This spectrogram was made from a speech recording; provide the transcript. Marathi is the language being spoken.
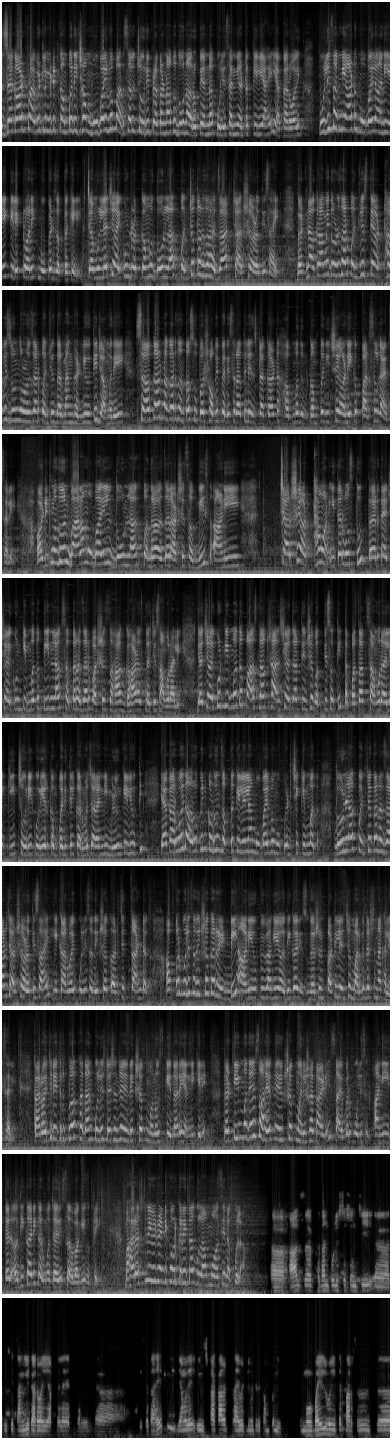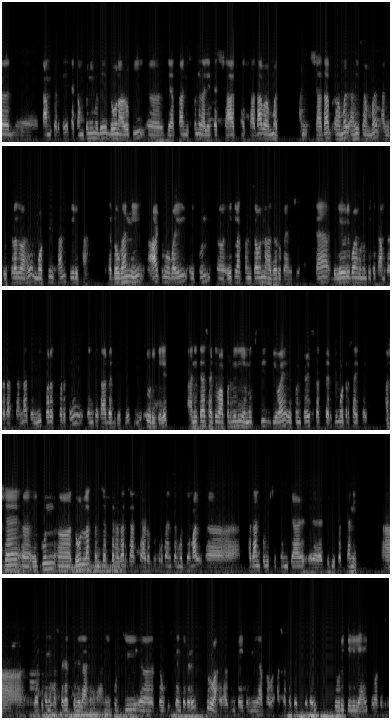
इन्स्टाकार्ट प्रायव्हेट लिमिटेड कंपनीच्या मोबाईल व पार्सल चोरी प्रकरणात दोन आरोपींना पोलिसांनी अटक केली आहे. या कारवाईत पोलिसांनी आठ मोबाईल आणि एक इलेक्ट्रॉनिक मोपेड जप्त केली. ज्या मूल्याची एकूण रक्कम दोन लाख पंच्याहत्तर हजार चारशे अडतीस आहे. घटना अकरा मे दोन हजार पंचवीस ते अठ्ठावीस जून दोन हजार पंचवीस दरम्यान घडली होती ज्यामध्ये सहकार नगर जनता सुपर शॉपी परिसरातील इन्स्टाकार्ट हबमधून कंपनीचे अनेक पार्सल गायब झाले. ऑडिटमधून बारा मोबाईल दोन लाख पंधरा हजार आठशे सव्वीस आणि चारशे अठ्ठावन्न इतर वस्तू तर त्याची एकूण किंमत तीन लाख सत्तर हजार पाचशे सहा गहाळ असल्याचे समोर आले. ज्याची एकूण किंमत पाच लाख शहाऐंशी हजार तीनशे बत्तीस होती. तपासात समोर आले की चोरी कुरिअर कंपनीतील कर्मचाऱ्यांनी मिळून केली होती. या कारवाईत आरोपींकडून जप्त केलेल्या मोबाईल व मोपेडची किंमत दोन लाख पंच्याहत्तर हजार चारशे अडतीस आहे. ही कारवाई पोलीस अधीक्षक अर्जित चांडक अप्पर पोलीस अधीक्षक रेड्डी आणि उपविभागीय अधिकारी सुदर्शन पाटील यांच्या मार्गदर्शनाखाली झाली. कारवाईचे नेतृत्व खदान पोलीस स्टेशनचे निरीक्षक मनोज केदारे यांनी केले. तर टीममध्ये सहाय्यक निरीक्षक मनीषा तायडे सायबर पोलीस आणि इतर अधिकारी कर्मचारी सहभागी होते. महाराष्ट्र टीव्ही ट्वेंटी फोर करिता गुलाम मोहसिन अकोला. आज खदान पोलीस स्टेशनची अतिशय चांगली कारवाई आपल्याला या ठिकाणी दिसत आहे. की यामध्ये Instakart private limited company mobile व इतर पार्सलचं काम करते. त्या कंपनीमध्ये दोन आरोपी जे आता निष्पन्न झाले त्या शा शादाब अहमद आणि शादाब अहमद अनिस अहमद आणि दुसरा जो आहे मोहसिन खान पीर खान. त्या दोघांनी आठ मोबाईल एकूण एक लाख पंचावन्न हजार रुपयांचे त्या डिलिव्हरी बॉय म्हणून तिथे काम करत असताना त्यांनी परस्पर ते त्यांच्या ताब्यात घेतले म्हणजे चोरी केलेत. आणि त्यासाठी वापरलेली एम एच तीस बी वाय एकोणचाळीस सत्तर ही मोटरसायकल अशा एकूण दोन लाख पंच्याहत्तर हजार चारशे अडतीस रुपयांचा मुद्देमाल खदान पोलीस स्टेशनच्या डी पथकाने या ठिकाणी हस्तगत केलेला आहे. आणि पुढची चौकशी त्यांच्याकडे सुरू आहे. अजून काही त्यांनी या अशा पद्धतीचे काही चोरी केलेली आहे किंवा कसं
